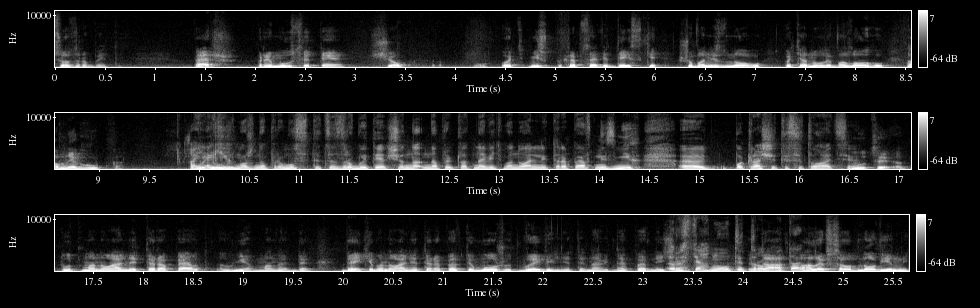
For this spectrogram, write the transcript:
що зробити? Перш примусити, щоб от міжхребцеві диски, щоб вони знову потягнули вологу, а вони як губка. А як їх можна примусити це зробити, якщо, на- наприклад, навіть мануальний терапевт не зміг е, покращити ситуацію? Ну, це тут мануальний терапевт, ні, де, деякі мануальні терапевти можуть вивільнити навіть на певний час. Розтягнути трохи, да, так? Але все одно він,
